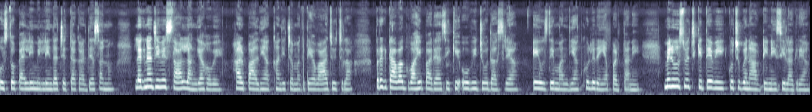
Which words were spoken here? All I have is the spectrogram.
ਉਸ ਤੋਂ ਪਹਿਲੀ ਮਿਲਣੀ ਦਾ ਚੇਤਾ ਕਰਦਿਆਂ ਸਾਨੂੰ ਲੱਗਣਾ ਜਿਵੇਂ ਸਾਲ ਲੰਘ ਗਿਆ ਹੋਵੇ। ਹਰਪਾਲ ਦੀਆਂ ਅੱਖਾਂ ਦੀ ਚਮਕ ਤੇ ਆਵਾਜ਼ ਵਿਚਲਾ ਪ੍ਰਗਟਾਵਾ ਗਵਾਹੀ ਪਾ ਰਿਹਾ ਸੀ ਕਿ ਉਹ ਵੀ ਜੋ ਦੱਸ ਰਿਹਾ, ਇਹ ਉਸ ਦੇ ਮਨ ਦੀਆਂ ਖੁੱਲ ਰਹੀਆਂ ਪਰਤਾਂ ਨੇ। ਮੈਨੂੰ ਉਸ ਵਿੱਚ ਕਿਤੇ ਵੀ ਕੁਝ ਬਨਾਵਟੀ ਨਹੀਂ ਸੀ ਲੱਗ ਰਿਹਾ।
